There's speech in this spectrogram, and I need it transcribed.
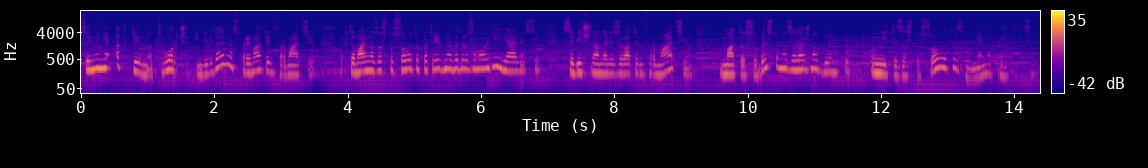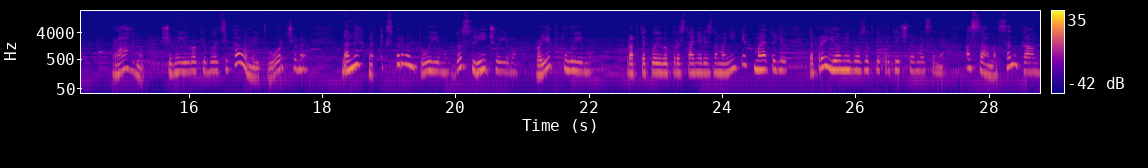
це вміння активно, творче, індивідуально сприймати інформацію, оптимально застосовувати потрібний вид розумової діяльності, всебічно аналізувати інформацію, мати особисто незалежну думку, уміти застосовувати знання на практиці. Прагну, щоб мої уроки були цікавими і творчими. На них ми експериментуємо, досліджуємо, проєктуємо. Практикую використання різноманітних методів та прийомів розвитку критичного мислення, а саме сенкан,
